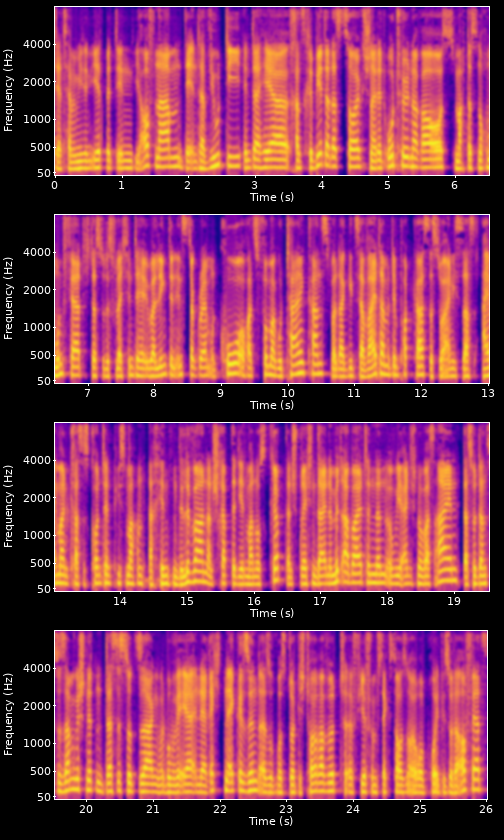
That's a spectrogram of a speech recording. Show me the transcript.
der terminiert mit denen die Aufnahmen, der interviewt die, hinterher transkribiert er das Zeug, schneidet O-Töne raus, macht das noch mundfertig, dass du das vielleicht hinterher über LinkedIn, Instagram und Co. auch als Firma gut teilen kannst, weil da geht's ja weiter mit dem Podcast, dass du eigentlich sagst, einmal ein krasses Content-Piece machen, nach hinten delivern, dann schreibt er dir ein Manuskript, dann sprechen deine Mitarbeitenden irgendwie eigentlich nur was ein, das wird dann zusammengeschnitten. Das ist sozusagen, wo wir eher in der rechten Ecke sind, also wo es deutlich teurer wird, 4, 5, 6.000 Euro pro Episode aufwärts.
